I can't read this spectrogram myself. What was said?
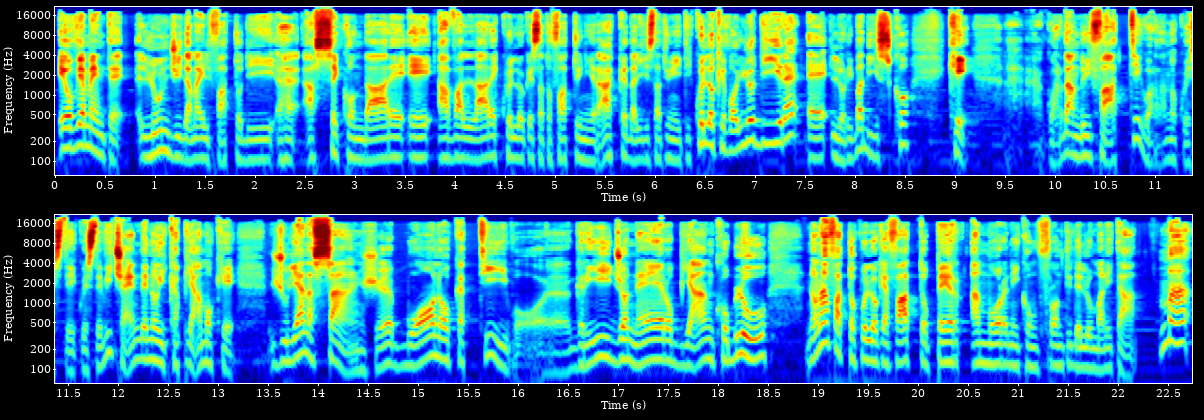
e ovviamente lungi da me il fatto di eh, assecondare e avallare quello che è stato fatto in Iraq dagli Stati Uniti. Quello che voglio dire è, lo ribadisco, che eh, guardando i fatti, guardando queste, queste, vicende, noi capiamo che Julian Assange, buono o cattivo, eh, grigio, nero, bianco, blu, non ha fatto quello che ha fatto per amore nei confronti dell'umanità, ma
